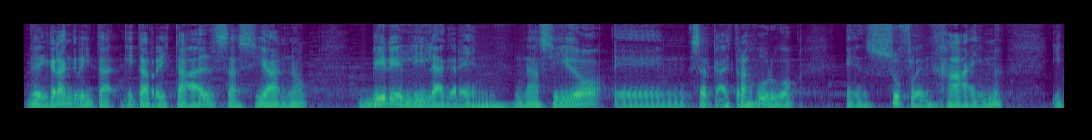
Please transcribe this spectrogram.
del gran guitarrista alsaciano Bireli Lagren, nacido en, cerca de Estrasburgo, en Sufflenheim, y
